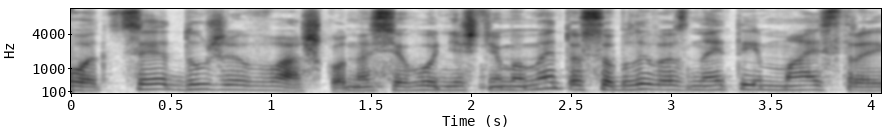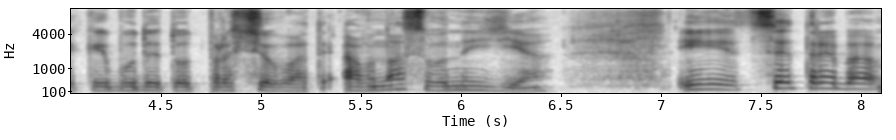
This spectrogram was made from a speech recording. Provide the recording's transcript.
От, це дуже важко на сьогоднішній момент, особливо знайти майстра, який буде тут працювати. А в нас вони є. І це треба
